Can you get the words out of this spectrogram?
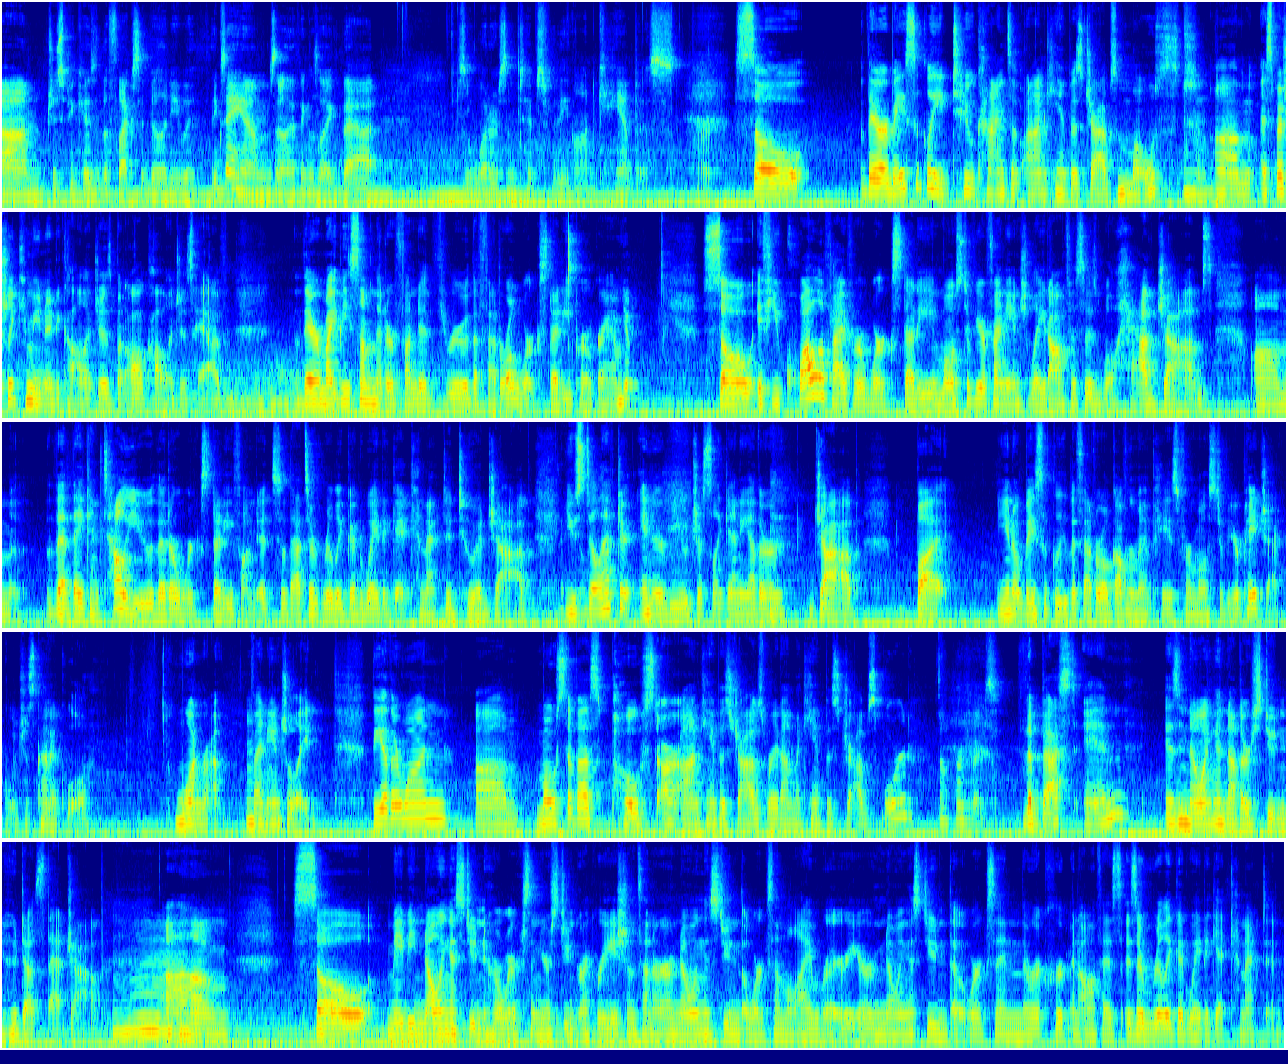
um, just because of the flexibility with exams and other things like that. So, what are some tips for the on campus part? So there are basically two kinds of on-campus jobs most Mhm. um, especially community colleges but all colleges have there might be some that are funded through the federal work study program Yep. So if you qualify for work study most of your financial aid offices will have jobs um, that they can tell you that are work study funded. So that's a really good way to get connected to a job. You still have to interview just like any other job but you know basically the federal government pays for most of your paycheck which is kind of cool. One route financial aid. The other one um, most of us post our on-campus jobs right on the campus jobs board. Oh, perfect. The best in is knowing another student who does that job um, so maybe knowing a student who works in your student recreation center, or knowing a student that works in the library, or knowing a student that works in the recruitment office is a really good way to get connected.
